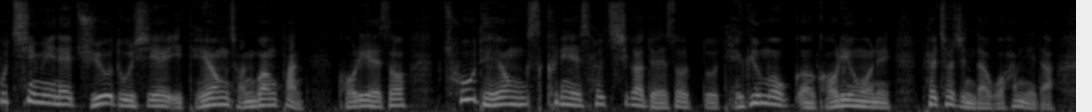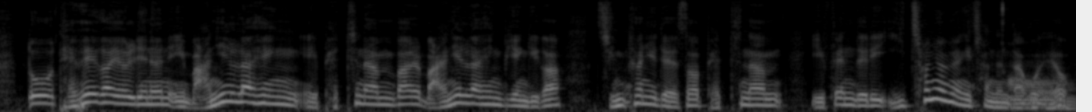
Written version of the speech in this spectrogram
호치민의 주요 도시의 이 대형 전광판 거리에서 초대형 스크린이 설치가 돼서 또 대규모 어, 거리 응원이 펼쳐진다고 합니다. 또 대회가 열리는 이 마닐라행 이 베트남발 마닐라행 비행기가 증편이 돼서 베트남 이 팬들이 2천여 명이 찾는다고 어. 해요.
